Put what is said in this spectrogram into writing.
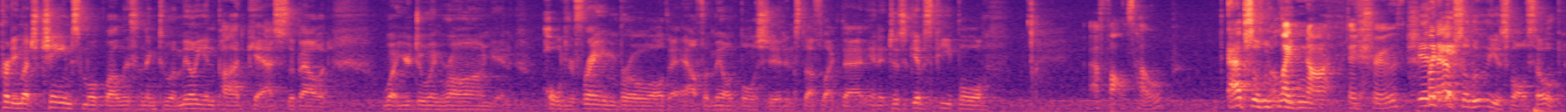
pretty much chain smoke while listening to a million podcasts about what you're doing wrong and hold your frame, bro, all the alpha male bullshit and stuff like that. And it just gives people a false hope. Absolutely. Like not the truth. It but absolutely it, is false hope.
